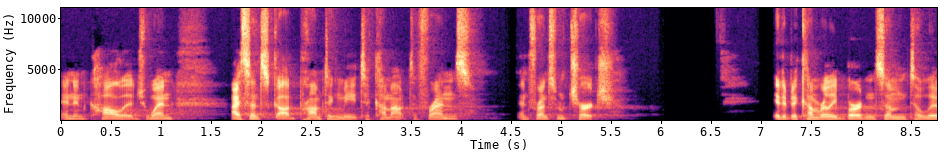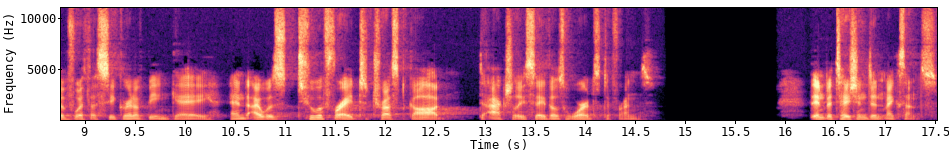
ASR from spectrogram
and in college when I sensed God prompting me to come out to friends and friends from church. It had become really burdensome to live with a secret of being gay, and I was too afraid to trust God to actually say those words to friends. The invitation didn't make sense.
